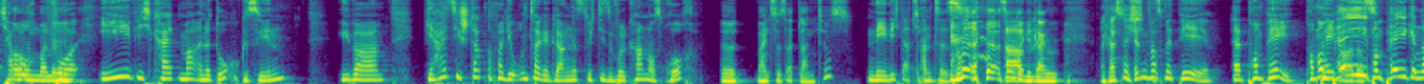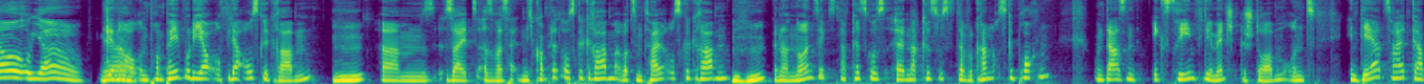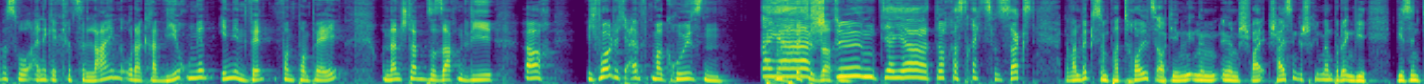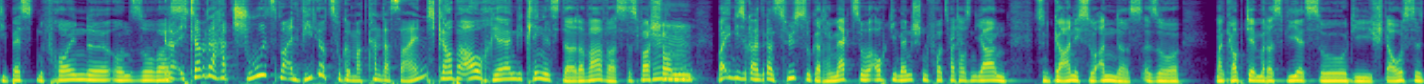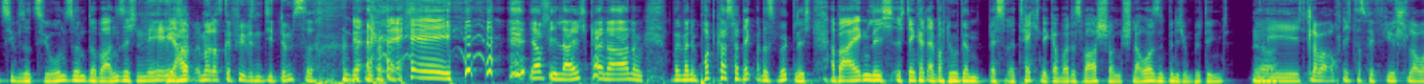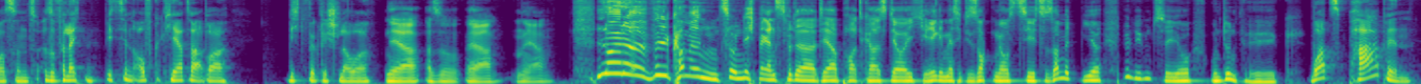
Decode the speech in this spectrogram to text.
Ich habe oh, auch Mann, vor Ewigkeiten mal eine Doku gesehen über, wie heißt die Stadt nochmal, die untergegangen ist durch diesen Vulkanausbruch? Äh, meinst du das Atlantis? Nee, nicht Atlantis. ist um, untergegangen. Ich weiß nicht. Irgendwas mit P. Äh, Pompeii. Pompeii, Pompeii, Pompeii, genau, oh ja. Genau, ja. und Pompeii wurde ja auch wieder ausgegraben. Mhm. Ähm, seit, also was halt nicht komplett ausgegraben, aber zum Teil ausgegraben. Mhm. Genau, 79 nach Christus, äh, nach Christus ist der Vulkan ausgebrochen und da sind extrem viele Menschen gestorben. Und in der Zeit gab es so einige Kritzeleien oder Gravierungen in den Wänden von Pompeii. Und dann standen so Sachen wie, ach, ich wollte euch einfach mal grüßen. Ah ja, stimmt, ja, ja, doch, hast recht, was du sagst. Da waren wirklich so ein paar Trolls auch, die irgendeinen, Scheißen geschrieben haben oder irgendwie, wir sind die besten Freunde und sowas. Genau, ich glaube, da hat Jules mal ein Video zugemacht, kann das sein? Ich glaube auch, ja, irgendwie klingelt's da, da war was. Das war schon, mhm. war irgendwie sogar ganz süß sogar. Man merkt so, auch die Menschen vor 2000 Jahren sind gar nicht so anders. Also, man glaubt ja immer, dass wir jetzt so die stauste Zivilisation sind, aber an sich. Nee, ich habe immer das Gefühl, wir sind die dümmste. hey! Ja, vielleicht, keine Ahnung. Bei meinem Podcast verdeckt man das wirklich. Aber eigentlich, ich denke halt einfach nur, wir haben bessere Technik, aber das war schon. Schlauer sind wir nicht unbedingt. Ja. Nee, ich glaube auch nicht, dass wir viel schlauer sind. Also vielleicht ein bisschen aufgeklärter, aber nicht wirklich schlauer. Ja, also, ja, ja. Leute, willkommen zu Nicht mehr ganz Twitter, der Podcast, der euch regelmäßig die Socken auszieht, zusammen mit mir, dem lieben Theo und dem Weg. What's poppin'?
